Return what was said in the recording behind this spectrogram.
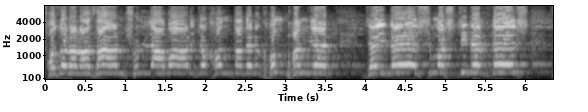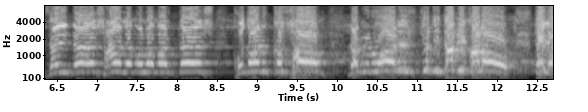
ফজরের আজান শুনলে আবার যখন তাদের ঘুম ভাঙ্গে যেই দেশ মসজিদের দেশ, যেই দেশ আলেম দেশ, খোদার কসম, নবীর ওয়ারিস যদি দাবি করো তাহলে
